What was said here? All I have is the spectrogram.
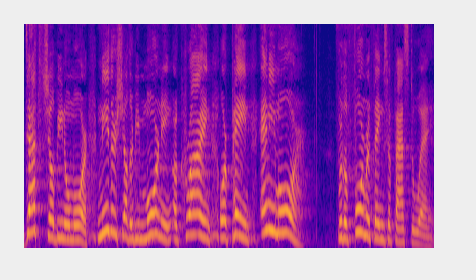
Death shall be no more, neither shall there be mourning or crying or pain anymore for the former things have passed away.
